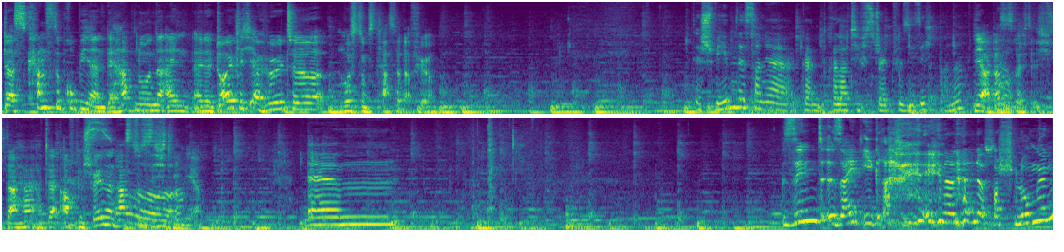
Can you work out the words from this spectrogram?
Das kannst du probieren. Der hat nur eine, ein- eine deutlich erhöhte Rüstungsklasse dafür. Der Schwebende ist dann ja relativ straight für sie sichtbar, ne? Ja, das ist richtig. Da hat er, auf den Schwelen hast du. Sichtlinie. Ähm. Sind, seid ihr gerade ineinander verschlungen?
